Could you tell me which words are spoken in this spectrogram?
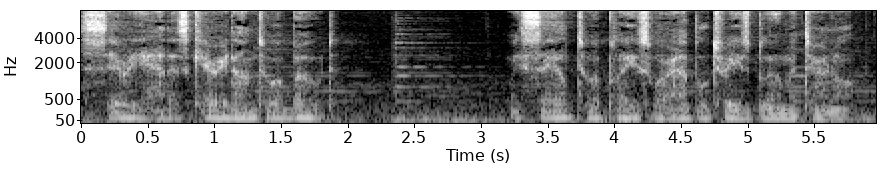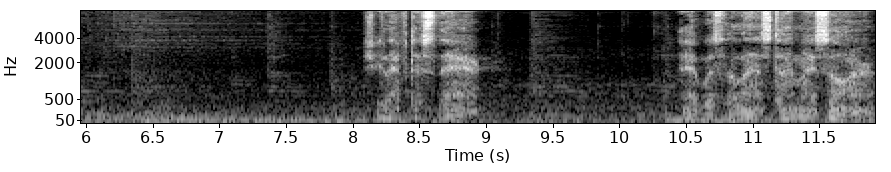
Ciri had us carried onto a boat. We sailed to a place where apple trees bloom eternal. She left us there. That was the last time I saw her.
